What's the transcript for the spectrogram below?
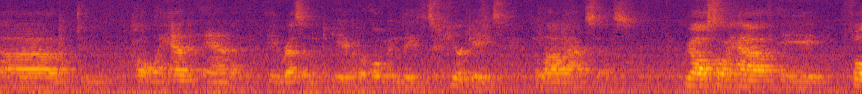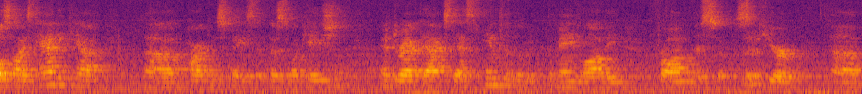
uh, to call ahead and a resident to be able to open the secure gates to allow access. We also have a full-size handicap uh, parking space at this location and direct access into the, the main lobby from this secure uh,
